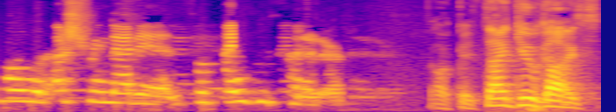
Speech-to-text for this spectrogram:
along with ushering that in. So thank you, Senator. Okay, thank you, guys.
